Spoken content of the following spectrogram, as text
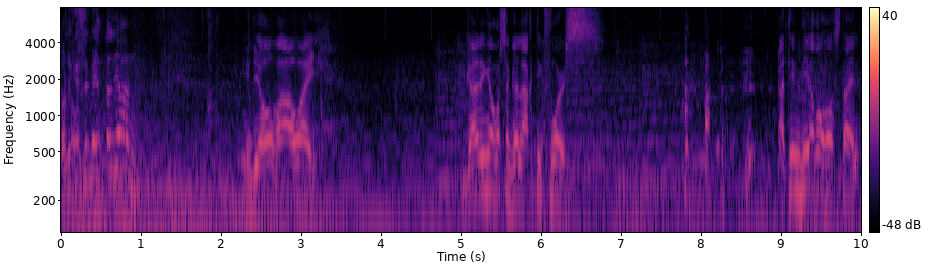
Balik yung semental yan! hindi ako kaaway. Galing ako sa Galactic Force. At hindi ako hostile.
